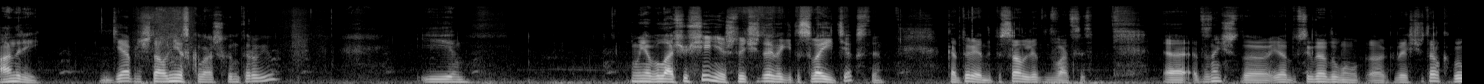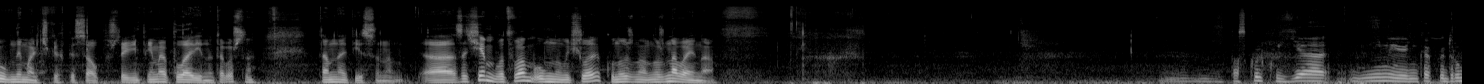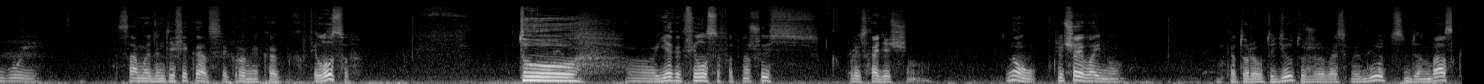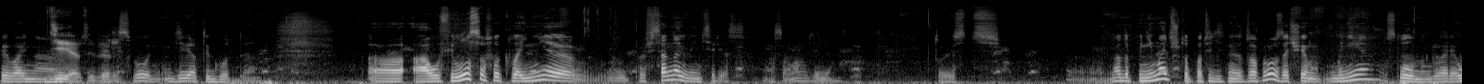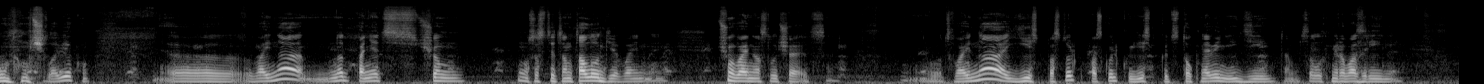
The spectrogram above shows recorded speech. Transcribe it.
Андрей, я прочитал несколько ваших интервью, и у меня было ощущение, что я читаю какие-то свои тексты, которые я написал лет 20. Э, это значит, что я всегда думал, э, когда их читал, какой умный мальчик их писал, потому что я не понимаю половины того, что там написано. А зачем вот вам, умному человеку, нужна, нужна война? Поскольку я не имею никакой другой самоидентификации, кроме как философ, то э, я как философ отношусь к происходящему. Ну, включая войну, которая вот идет уже восьмой год, Донбасская война. Девятый даже. Девятый год, да. А, а у философа к войне профессиональный интерес на самом деле. То есть э, надо понимать, чтобы ответить на этот вопрос, зачем мне, условно говоря, умному человеку, э, война, надо понять, в чем ну, состоит антология войны, почему война случается. Вот, война есть постольку, поскольку есть какое-то столкновение идей, там, целых мировоззрений.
